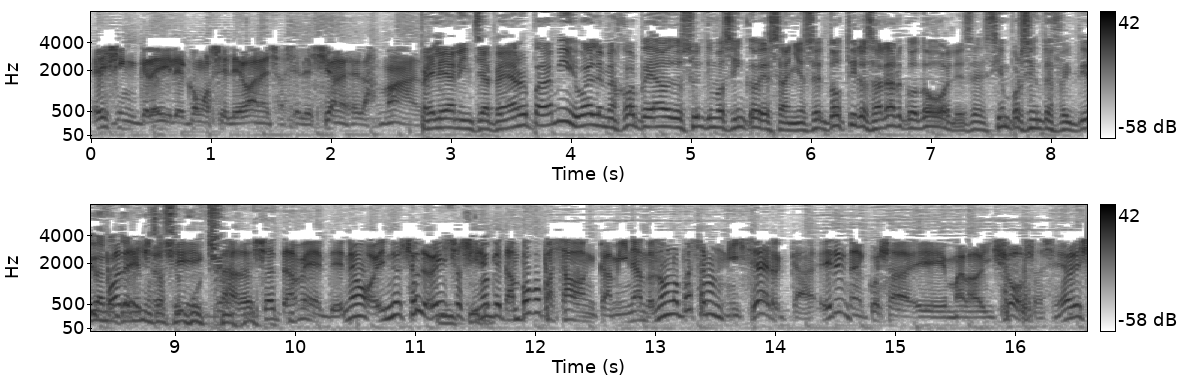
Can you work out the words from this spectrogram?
Es increíble cómo se le van esas elecciones de las manos. Pelean hincha de Peñarol, para mí igual el mejor Peñarol de los últimos 5 o 10 años. eh. Dos tiros al arco, dos goles, eh. 100% efectividad, no Por tenemos eso, hace sí, mucho. claro, exactamente. No, y no solo eso, sino que tampoco pasaban caminando. No, no pasaron ni cerca. Era una cosa eh, maravillosa, señor. Es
